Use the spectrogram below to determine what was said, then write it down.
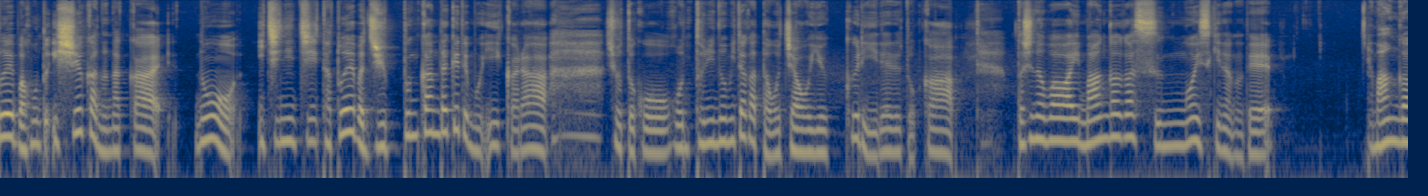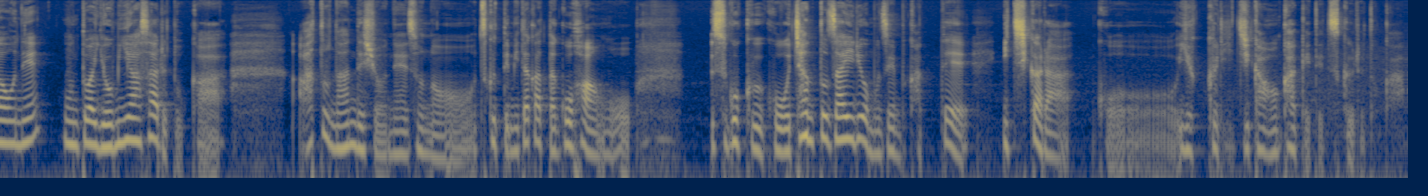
例えば本当1週間の中の1日例えば10分間だけでもいいからちょっとこう本当に飲みたかったお茶をゆっくり入れるとか私の場合漫画がすんごい好きなので漫画をね本当は読み漁るとかあと何でしょうねその作ってみたかったご飯をすごくこうちゃんと材料も全部買って一からこうゆっくり時間をかけて作るとか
